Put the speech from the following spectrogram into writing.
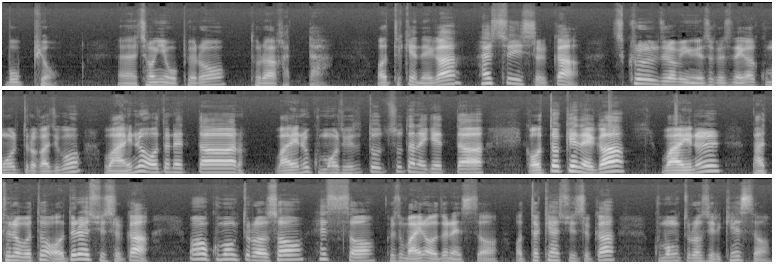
목표, 에, 정의 목표로 돌아갔다. 어떻게 내가 할 수 있을까? 스크롤 드럼을 이용해서 그래서 내가 구멍을 뚫어가지고 와인을 얻어냈다. 와인을 구멍을 통해서 또 쏟아내게 했다. 그러니까 어떻게 내가 와인을 밭으로부터 얻어낼 수 있을까? 어, 구멍 뚫어서 했어. 그래서 와인을 얻어냈어. 어떻게 할 수 있을까? 구멍 뚫어서 이렇게 했어.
